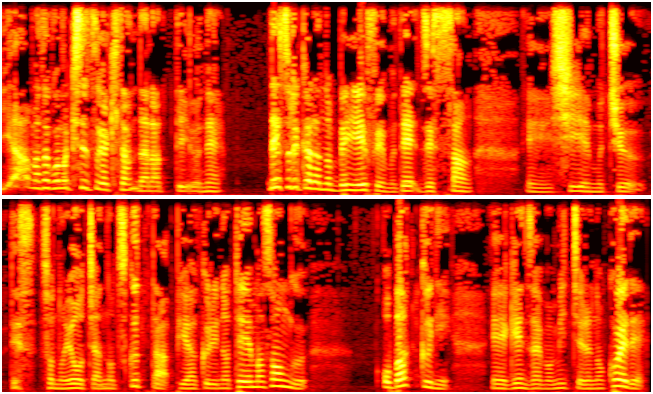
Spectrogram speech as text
いやーまたこの季節が来たんだなっていうね。で、それからのベイ FM で絶賛、えー、CM 中です。そのようちゃんの作ったピアクリのテーマソングをバックに、えー、現在もミッチェルの声で、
